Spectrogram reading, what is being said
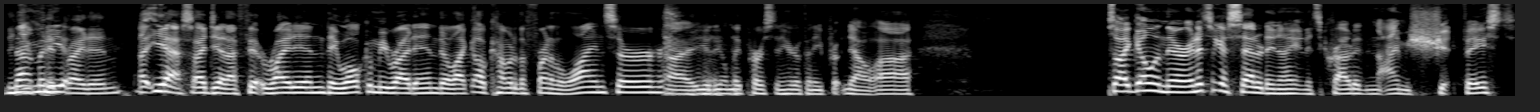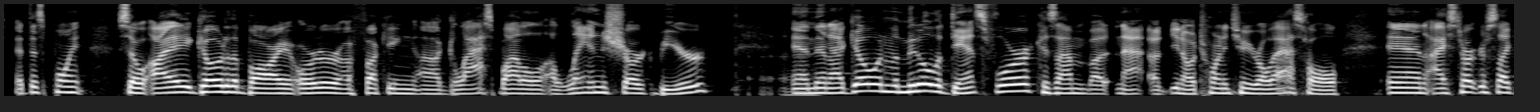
Did not you many. fit right in? Uh, yes, I did. I fit right in. They welcomed me right in. They're like, "Oh, come to the front of the line, sir. Uh, you're the only person here with any." Pr-. No. Uh, so I go in there, and it's like a Saturday night, and it's crowded, and I'm shit faced at this point. So I go to the bar, I order a fucking uh, glass bottle, a Land Shark beer, and then I go in the middle of the dance floor because I'm a, na- a, you know a 22 year old asshole, and I start just like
